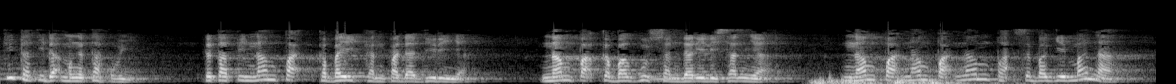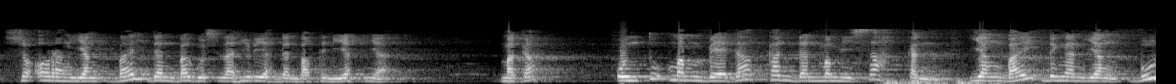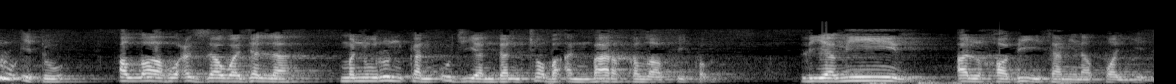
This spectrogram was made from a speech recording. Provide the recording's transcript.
kita tidak mengetahui. Tetapi nampak kebaikan pada dirinya nampak kebagusan dari lisannya nampak nampak nampak sebagaimana seorang yang baik dan bagus lahiriah dan batiniahnya. Maka untuk membedakan dan memisahkan yang baik dengan yang buruk itu Allah Azza wa Jalla menurunkan ujian dan cobaan barakallahu fikum. Liyamir al-khabitha min at-tayyib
